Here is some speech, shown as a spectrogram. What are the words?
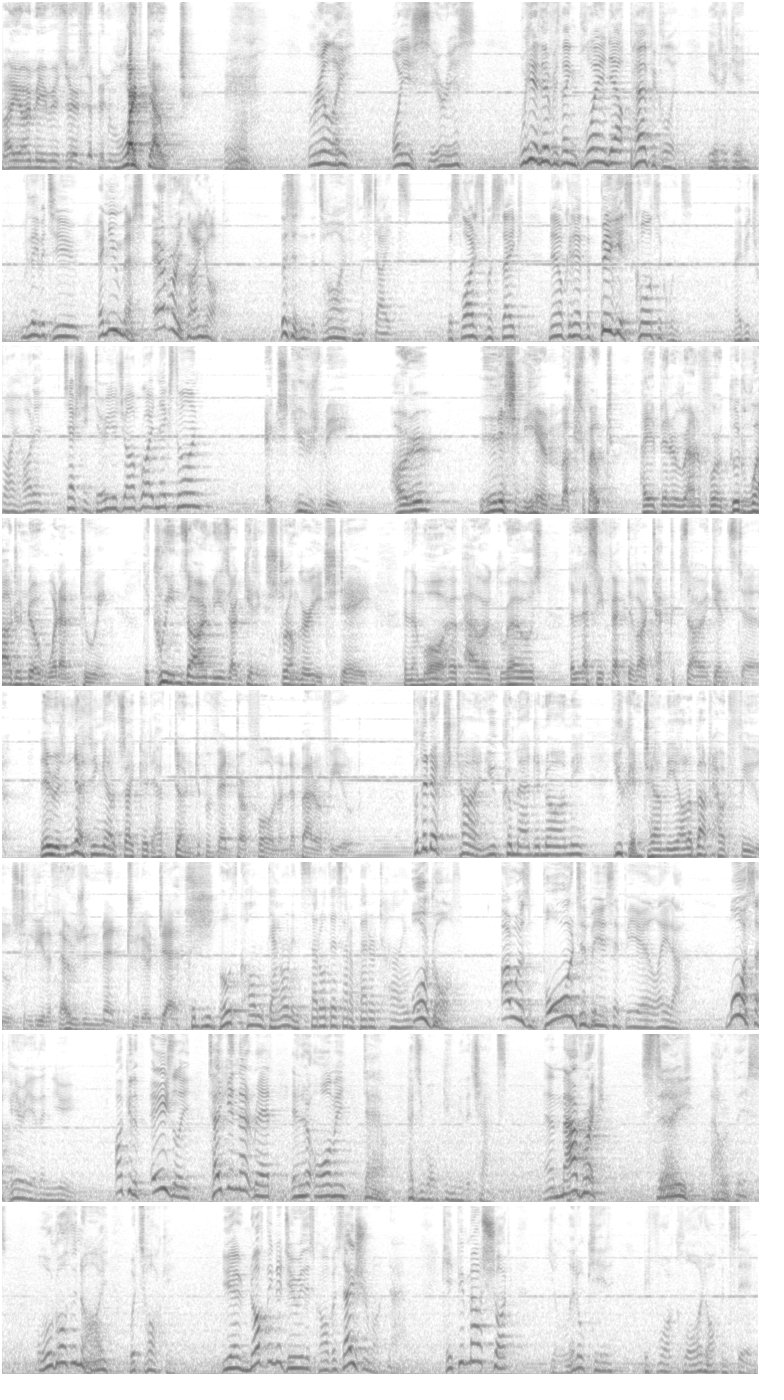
My army reserves have been wiped out. Really? Are you serious? We had everything planned out perfectly. Yet again, we leave it to you, and you mess everything up. This isn't the time for mistakes. The slightest mistake now could have the biggest consequence. Maybe try harder to actually do your job right next time? Excuse me. Harder? Listen here, Muckspout. I have been around for a good while to know what I'm doing. The Queen's armies are getting stronger each day, and the more her power grows, the less effective our tactics are against her. There is nothing else I could have done to prevent our fall on the battlefield. But the next time you command an army, you can tell me all about how it feels to lead a thousand men to their deaths. Could you both calm down and settle this at a better time? Orgoth, I was born to be a superior leader. More superior than you. I could have easily taken that rat and her army down had you all given me the chance. And Maverick, stay out of this. Orgoth and I were talking. You have nothing to do with this conversation right now. Keep your mouth shut, you little kid, before I claw it off instead.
